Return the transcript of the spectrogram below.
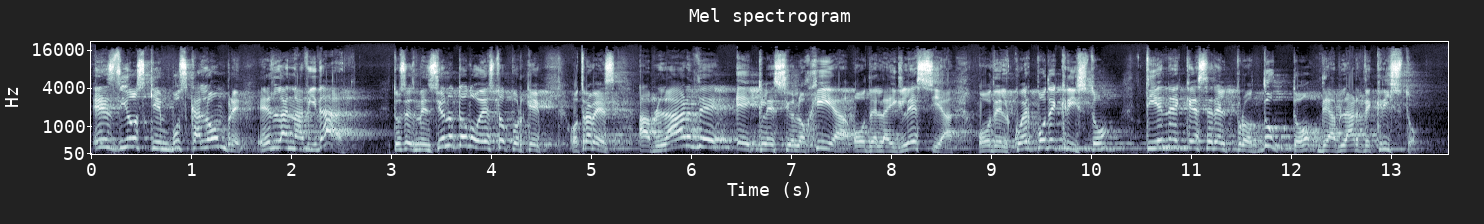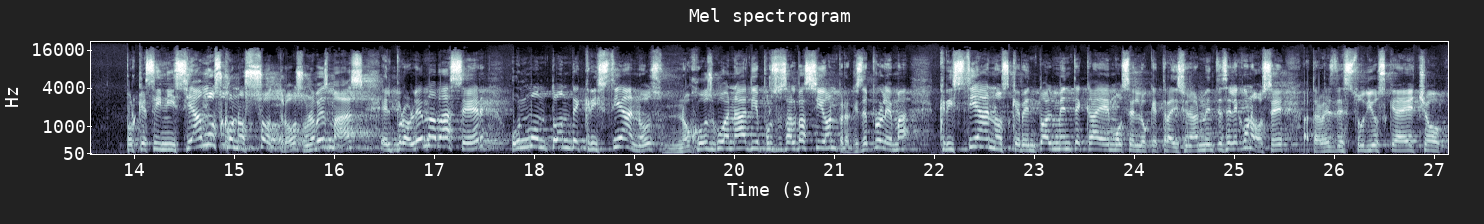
Es Dios quien busca al hombre, es la Navidad. Entonces menciono todo esto porque, otra vez, hablar de eclesiología o de la iglesia o del cuerpo de Cristo tiene que ser el producto de hablar de Cristo. Porque si iniciamos con nosotros, una vez más, el problema va a ser un montón de cristianos, no juzgo a nadie por su salvación, pero aquí es el problema, cristianos que eventualmente caemos en lo que tradicionalmente se le conoce a través de estudios que ha hecho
